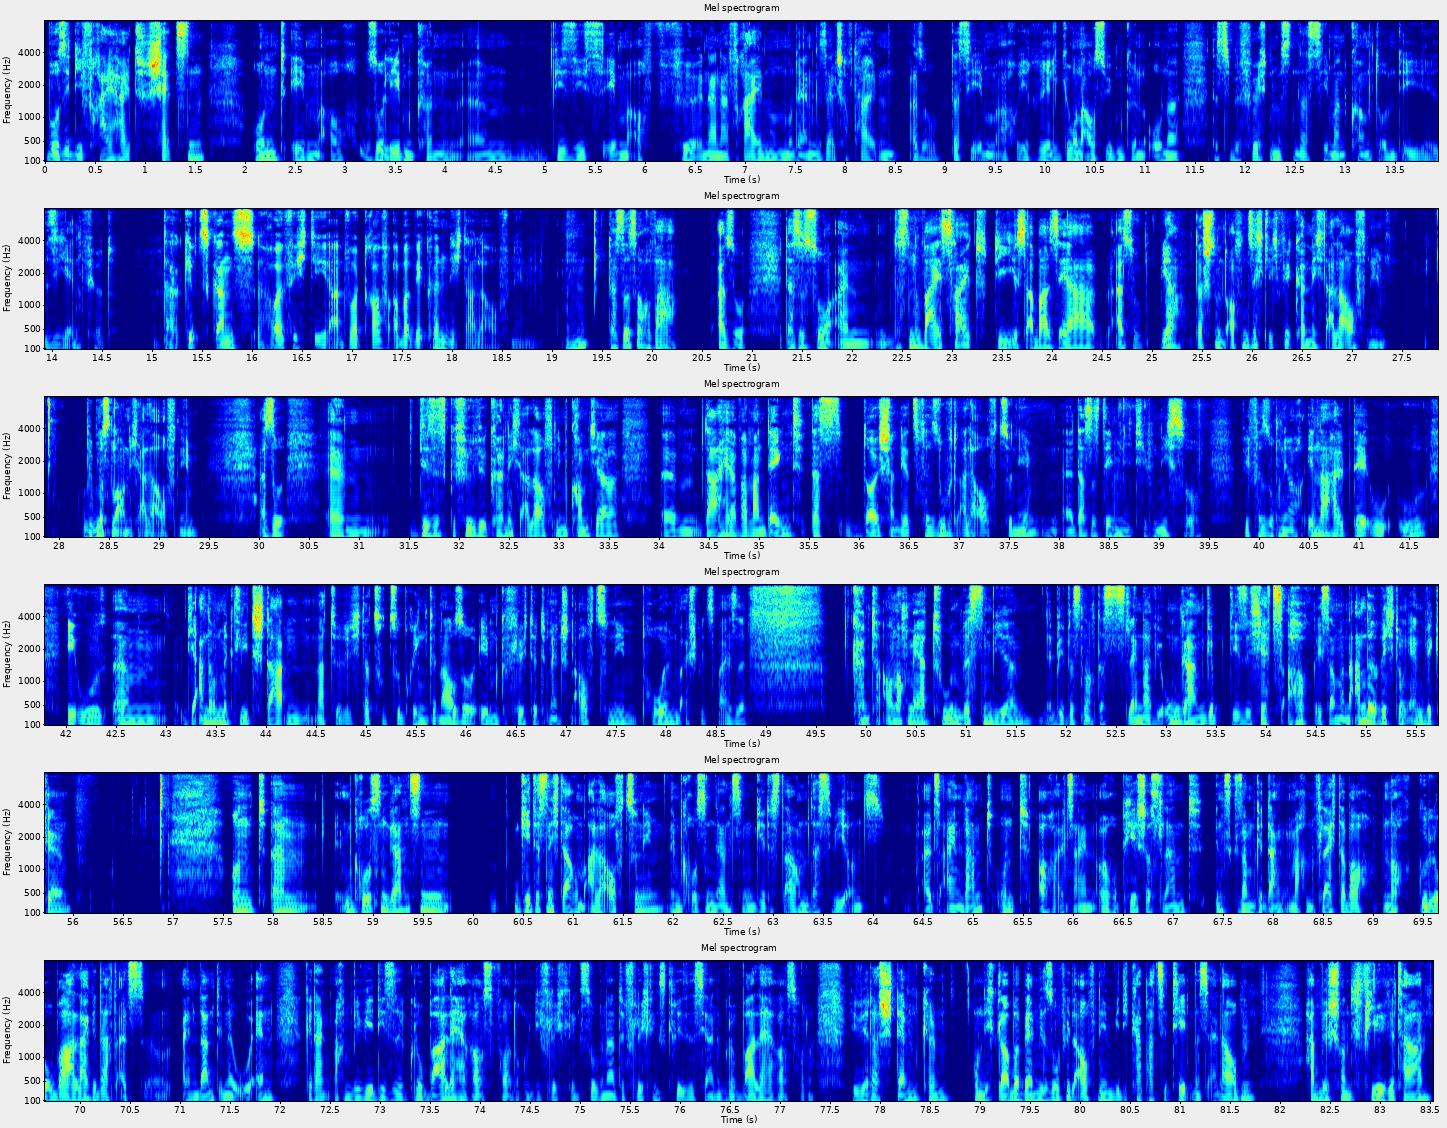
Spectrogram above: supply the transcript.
wo sie die Freiheit schätzen und eben auch so leben können, ähm, wie sie es eben auch für in einer freien und modernen Gesellschaft halten. Also, dass sie eben auch ihre Religion ausüben können, ohne dass sie befürchten müssen, dass jemand kommt und die, sie entführt. Da gibt es ganz häufig die Antwort drauf, aber wir können nicht alle aufnehmen. Mhm. Das ist auch wahr. Also, das ist so ein, das ist eine Weisheit, die ist aber sehr, also ja, das stimmt offensichtlich. Wir können nicht alle aufnehmen wir müssen auch nicht alle aufnehmen. Also ähm, dieses Gefühl, wir können nicht alle aufnehmen, kommt ja ähm, daher, weil man denkt, dass Deutschland jetzt versucht, alle aufzunehmen. Äh, das ist definitiv nicht so. Wir versuchen ja auch innerhalb der EU, EU ähm, die anderen Mitgliedstaaten natürlich dazu zu bringen, genauso eben geflüchtete Menschen aufzunehmen. Polen beispielsweise könnte auch noch mehr tun, wissen wir. Wir wissen auch, dass es Länder wie Ungarn gibt, die sich jetzt auch, ich sage mal, in eine andere Richtung entwickeln. Und ähm, im Großen und Ganzen geht es nicht darum, alle aufzunehmen. Im Großen und Ganzen geht es darum, dass wir uns als ein Land und auch als ein europäisches Land insgesamt Gedanken machen. Vielleicht aber auch noch globaler gedacht als äh, ein Land in der UN Gedanken machen, wie wir diese globale Herausforderung, die Flüchtlings, sogenannte Flüchtlingskrise ist ja eine globale Herausforderung, wie wir das stemmen können. Und ich glaube, wenn wir so viel aufnehmen, wie die Kapazitäten es erlauben, haben wir schon viel getan.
